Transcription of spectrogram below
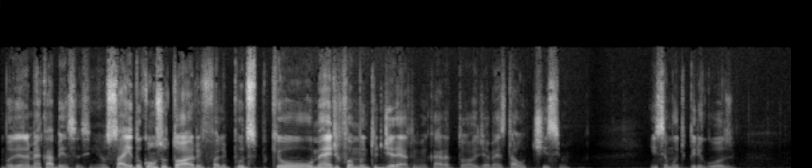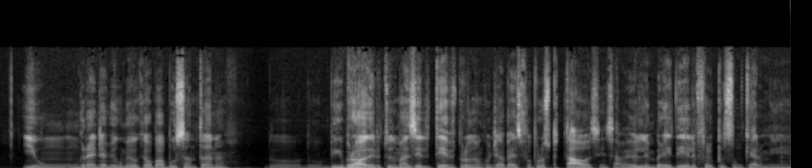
Botei na minha cabeça, assim. Eu saí do consultório e falei, putz, porque o, o médico foi muito direto. comigo, Cara, tua diabetes tá altíssima. Isso é muito perigoso. E um, um grande amigo meu, que é o Babu Santana, do, do Big Brother e tudo mais, ele teve problema com diabetes foi pro hospital, assim, sabe? Eu lembrei dele, falei, putz, não quero me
